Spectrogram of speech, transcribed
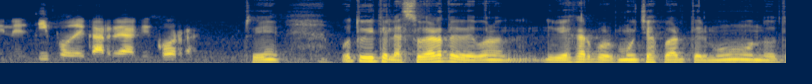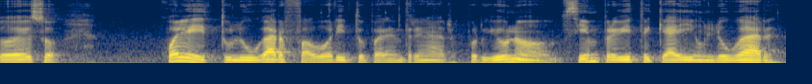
en, el tipo de carrera que corra. Sí. Vos tuviste la suerte de, bueno, de viajar por muchas partes del mundo, todo eso. ¿Cuál es tu lugar favorito para entrenar? Porque uno siempre viste que hay un lugar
